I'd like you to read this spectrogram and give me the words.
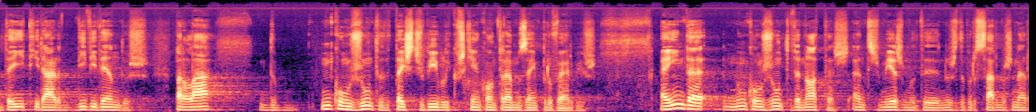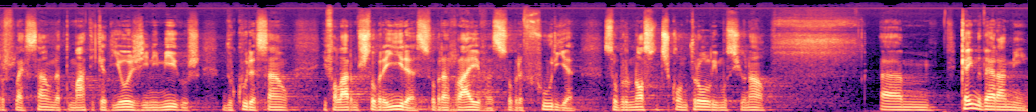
daí tirar dividendos para lá de um conjunto de textos bíblicos que encontramos em Provérbios. Ainda num conjunto de notas, antes mesmo de nos debruçarmos na reflexão na temática de hoje, inimigos do coração, e falarmos sobre a ira, sobre a raiva, sobre a fúria, sobre o nosso descontrole emocional. Um, quem me dera a mim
